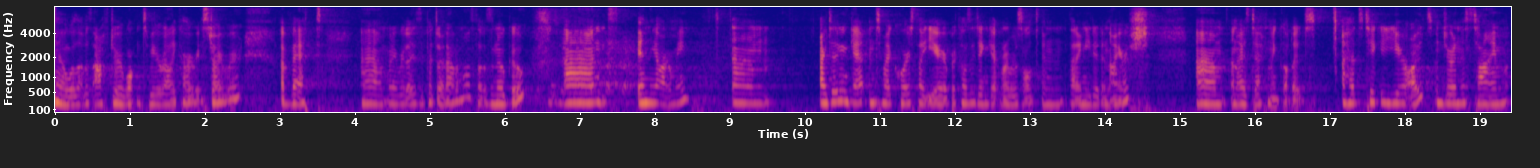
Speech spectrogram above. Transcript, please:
Uh, well, that was after wanting to be a rally car race driver, a vet. Um, when I realised they put down animals, that was a no go. and in the army. Um, I didn't get into my course that year because I didn't get my result in, that I needed in Irish. Um, and I was definitely gutted. I had to take a year out, and during this time,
